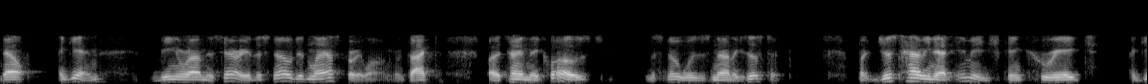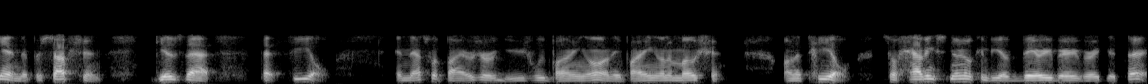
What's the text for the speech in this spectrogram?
Now, again, being around this area, the snow didn't last very long. In fact, by the time they closed, the snow was non-existent. But just having that image can create again, the perception gives that that feel, and that's what buyers are usually buying on. They're buying on emotion, on appeal. So having snow can be a very, very, very good thing.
